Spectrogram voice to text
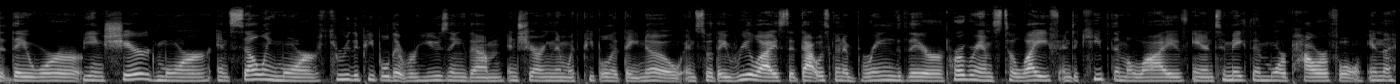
that they were being shared more and selling more through the people that were using them and sharing them with people that they know. And so they realized that that was going to bring their programs to life and to keep them alive and to make them more powerful in the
